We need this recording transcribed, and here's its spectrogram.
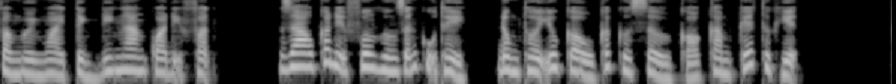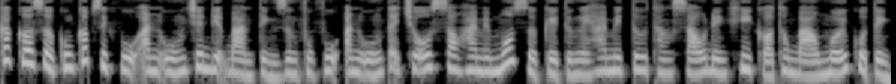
và người ngoài tỉnh đi ngang qua địa phận. Giao các địa phương hướng dẫn cụ thể, đồng thời yêu cầu các cơ sở có cam kết thực hiện. Các cơ sở cung cấp dịch vụ ăn uống trên địa bàn tỉnh dừng phục vụ ăn uống tại chỗ sau 21 giờ kể từ ngày 24 tháng 6 đến khi có thông báo mới của tỉnh.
